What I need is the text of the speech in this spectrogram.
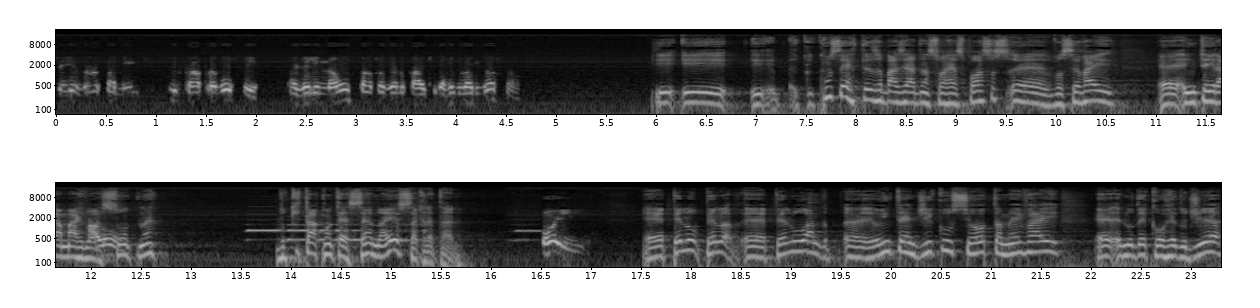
sei exatamente explicar para você, mas ele não está fazendo parte da regularização. E, e, e com certeza, baseado na sua resposta, é, você vai é, inteirar mais do Alô? assunto, né? do que está acontecendo, não é isso, secretário? Oi. É, pelo, pelo, é, pelo, é, eu entendi que o senhor também vai, é, no decorrer do dia,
